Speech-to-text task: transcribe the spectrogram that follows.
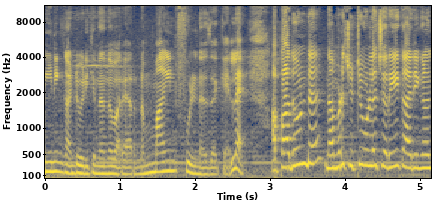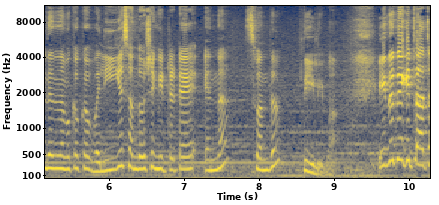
മീനിങ് കണ്ടുപിടിക്കുന്നതെന്ന് പറയാറുണ്ട്. മൈൻഡ്ഫുൾനെസ് ഒക്കെ അല്ലേ? അപ്പോൾ അതുകൊണ്ട് നമ്മുടെ ചുറ്റുമുള്ള ചെറിയ കാര്യങ്ങളിൽ നിന്ന് നമുക്കൊക്കെ വലിയ സന്തോഷം കിട്ടട്ടെ എന്ന് സ്വന്തം നീലിമ. ഇന്നത്തേക്ക് ടാറ്റ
